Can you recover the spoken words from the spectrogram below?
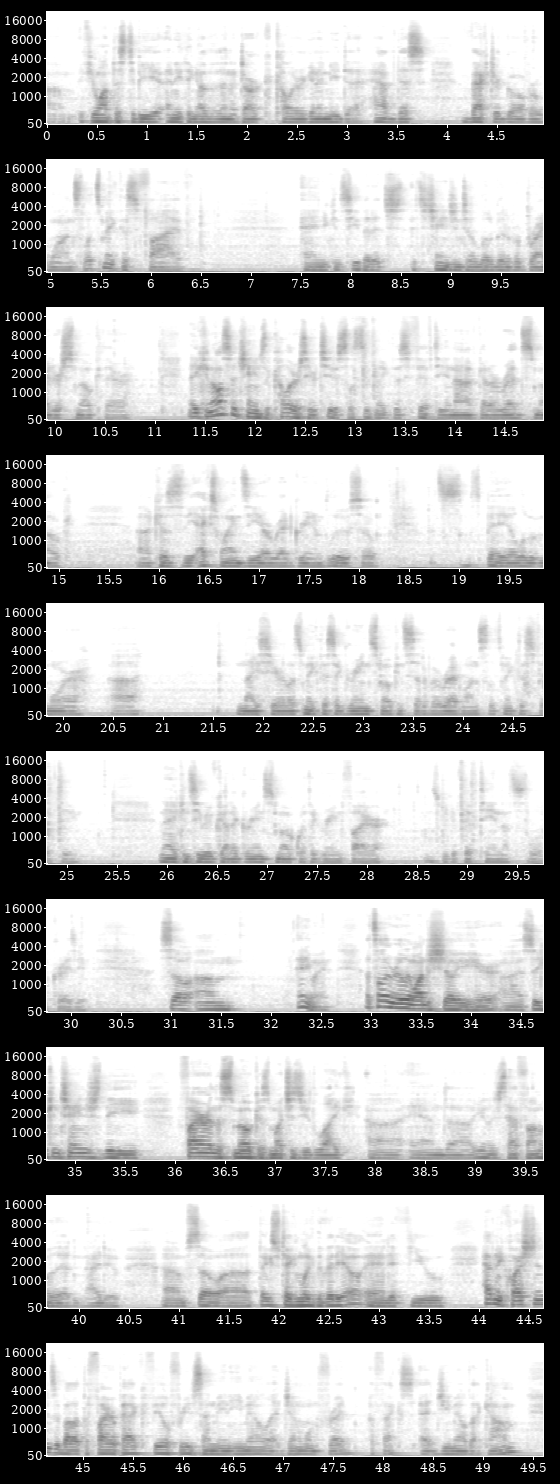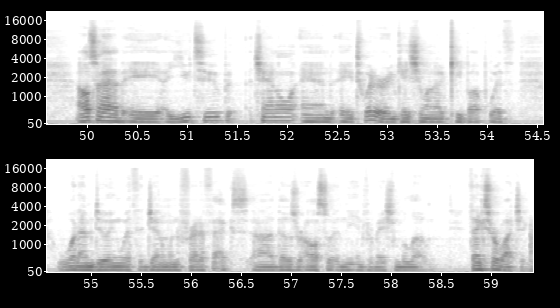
um, if you want this to be anything other than a dark color, you're going to need to have this vector go over one. So let's make this five, and you can see that it's it's changing to a little bit of a brighter smoke there. Now you can also change the colors here too. So let's make this 50, and now I've got a red smoke because uh, the X, Y, and Z are red, green, and blue. So let's let's be a little bit more uh, nice here. Let's make this a green smoke instead of a red one. So let's make this 50. And now you can see we've got a green smoke with a green fire. Let's make it 15. That's a little crazy. So um, anyway, that's all I really wanted to show you here. Uh, so you can change the fire and the smoke as much as you'd like, uh, and uh, you know just have fun with it. I do. Um, so uh, thanks for taking a look at the video, and if you have any questions about the fire pack, feel free to send me an email at gentlemanfredeffects at gmail.com. I also have a, a, YouTube channel and a Twitter in case you want to keep up with what I'm doing with the Gentleman Fred Effects. Uh, those are also in the information below. Thanks for watching.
